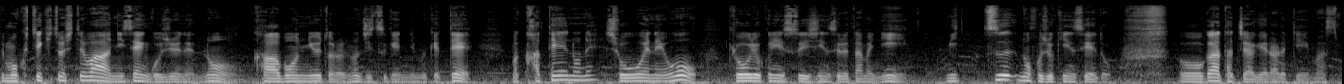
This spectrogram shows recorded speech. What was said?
で目的としては2050年のカーボンニュートラルの実現に向けて、まあ、家庭のね省エネを強力に推進するために3つの補助金制度が立ち上げられています。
